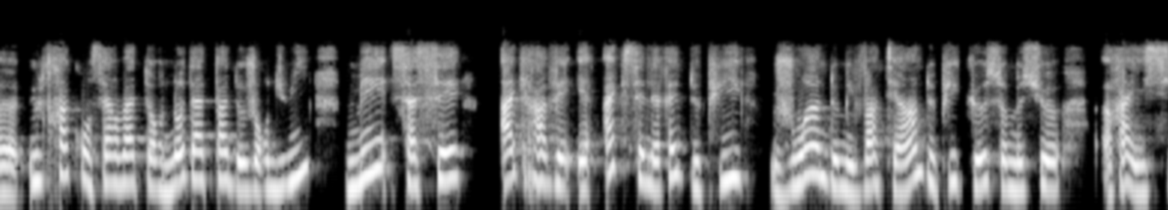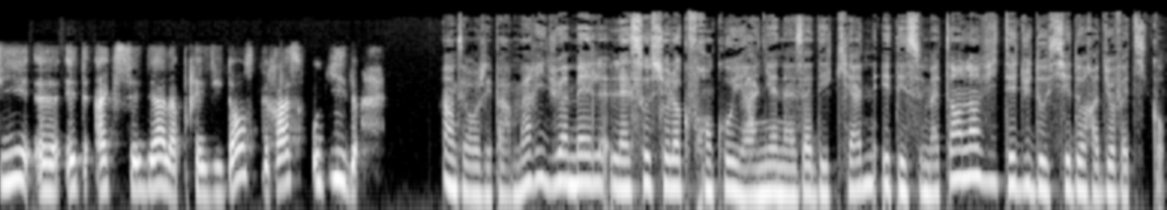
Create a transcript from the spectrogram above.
euh, ultra-conservateur ne date pas d'aujourd'hui, mais ça s'est aggravé et accéléré depuis juin 2021, depuis que ce monsieur Raisi euh, est accédé à la présidence grâce au guide. Interrogée par Marie Duhamel, la sociologue franco-iranienne Azadekian était ce matin l'invitée du dossier de Radio Vatican.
